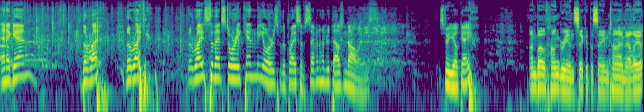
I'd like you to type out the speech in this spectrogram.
And again, the right, the right, the rights to that story can be yours for the price of seven hundred thousand dollars. Stu, you okay? I'm both hungry and sick at the same time, Elliott.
